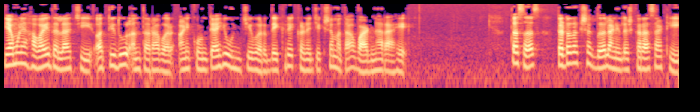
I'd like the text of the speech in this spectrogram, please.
यामुळे हवाई दलाची अतिदूर अंतरावर आणि कोणत्याही उंचीवर देखरेख करण्याची क्षमता वाढणार आहे. तसंच तटरक्षक दल आणि लष्करासाठी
